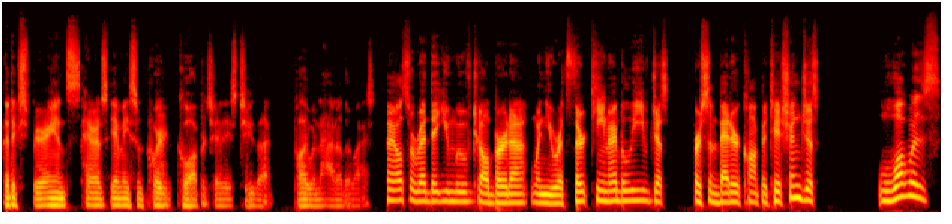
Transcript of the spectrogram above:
good experience. Parents gave me some pretty cool opportunities too that probably wouldn't have had otherwise. I also read that you moved to Alberta when you were 13, I believe, just for some better competition. Just what was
